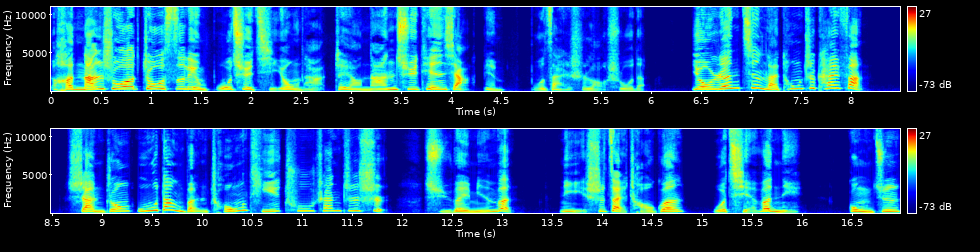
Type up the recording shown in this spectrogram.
很难说。周司令不去启用他，这样南区天下便不再是老叔的。”有人进来通知开饭。善中吴当本重提出山之事，许为民问：“你是在朝官，我且问你，共军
